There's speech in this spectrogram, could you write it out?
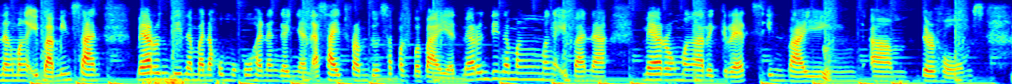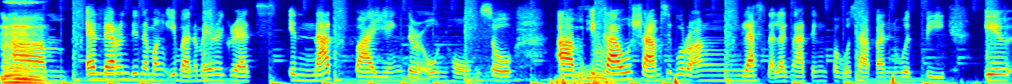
ng mga iba. Minsan, meron din naman na kumukuha ng ganyan aside from dun sa pagbabayad. Meron din namang mga iba na merong mga regrets in buying um, their homes. Mm. Um, and meron din namang iba na may regrets in not buying their own home. So, um, Mm. ikaw, Sham, siguro ang last na lang nating pag-usapan would be, if,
